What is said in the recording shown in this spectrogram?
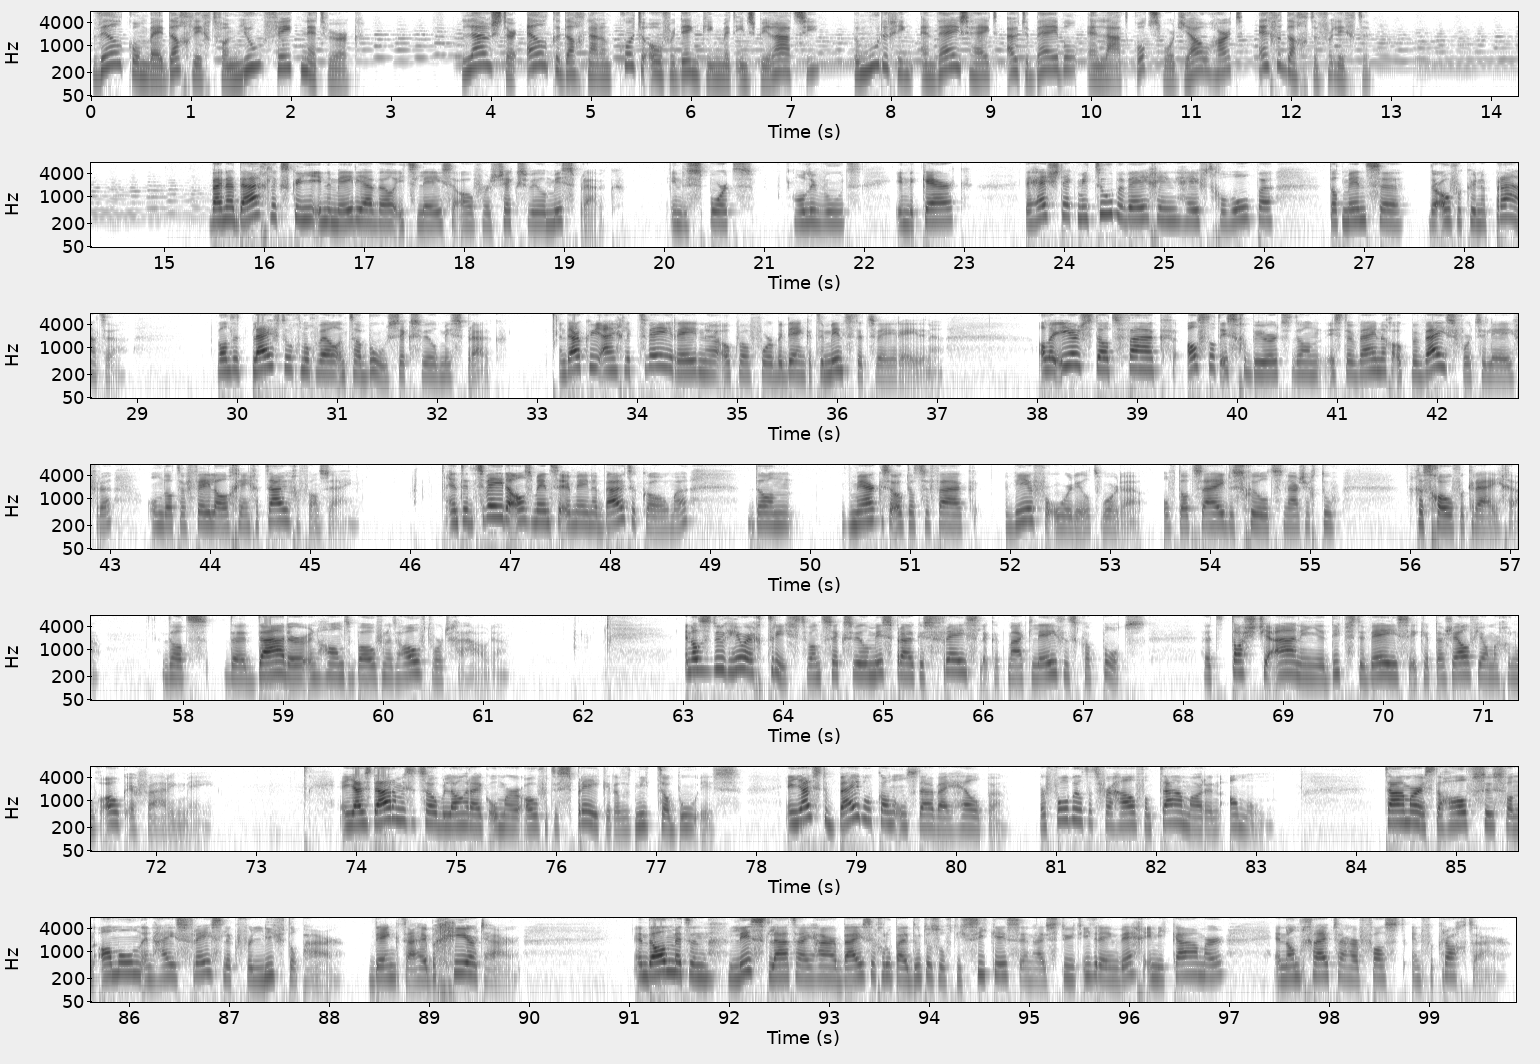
Welkom bij Daglicht van New Faith Network. Luister elke dag naar een korte overdenking met inspiratie, bemoediging en wijsheid uit de Bijbel en laat Gods woord jouw hart en gedachten verlichten. Bijna dagelijks kun je in de media wel iets lezen over seksueel misbruik. In de sport, Hollywood, in de kerk. De hashtag MeToo-beweging heeft geholpen dat mensen erover kunnen praten. Want het blijft toch nog wel een taboe, seksueel misbruik. En daar kun je eigenlijk twee redenen ook wel voor bedenken, tenminste twee redenen. Allereerst dat vaak, als dat is gebeurd, dan is er weinig ook bewijs voor te leveren, omdat er veelal geen getuigen van zijn. En ten tweede, als mensen ermee naar buiten komen, dan merken ze ook dat ze vaak weer veroordeeld worden. Of dat zij de schuld naar zich toe geschoven krijgen dat de dader een hand boven het hoofd wordt gehouden. En dat is natuurlijk heel erg triest, want seksueel misbruik is vreselijk. Het maakt levens kapot. Het tast je aan in je diepste wezen. Ik heb daar zelf jammer genoeg ook ervaring mee. En juist daarom is het zo belangrijk om erover te spreken, dat het niet taboe is. En juist de Bijbel kan ons daarbij helpen. Bijvoorbeeld het verhaal van Tamar en Ammon. Tamar is de halfzus van Ammon en hij is vreselijk verliefd op haar. Denkt hij, hij begeert haar. En dan met een list laat hij haar bij zich roepen. Hij doet alsof hij ziek is en hij stuurt iedereen weg in die kamer. En dan grijpt hij haar vast en verkracht haar.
